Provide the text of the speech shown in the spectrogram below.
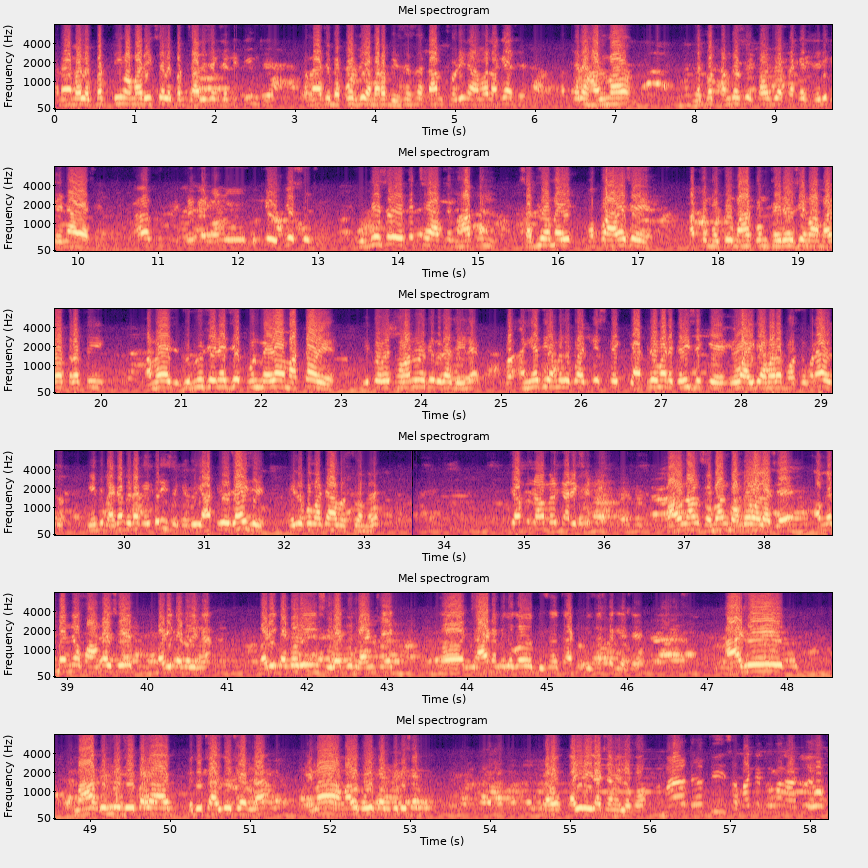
અને અમે લગભગ ટીમ અમારી છે લગભગ ચાલીસ એક જણની ટીમ છે. અમે આજે બપોરથી અમારા બિઝનેસના કામ છોડીને આમાં લાગ્યા છે. અત્યારે હાલમાં લગભગ પંદરસો એકાવન જેવા પેકેજ રેડી કરીને આવ્યા છે. આ ફૂડ કરવાનો મુખ્ય ઉદ્દેશ શું છે? ઉદ્દેશો એક જ છે આપણે મહાકુંભ સભ્યોમાં એક મોકો આવે છે આટલો મોટું મહાકુંભ થઈ રહ્યું છે એમાં અમારા તરફથી અમે રૂબરૂ જઈને જે પુण्य મેળવવા માંગતા હોઈએ એ તો હવે થવાનું નથી બધા જઈને પણ અહીંયાથી અમે લોકો એટલીસ્ટ કંઈક યાત્રીઓ માટે કરી શકીએ એવો આઈડિયા અમારા બોસ લોકોને આવ્યો હતો. અહીંયાથી બેઠા બેઠા કંઈ કરી શકીએ તો યાત્રીઓ જાય છે એ લોકો માટે આ વસ્તુ અમે જે આપણું નામ અને કાર્યક્ષેત્ર મારું નામ સોભાન બોમ્બેવાલા છે. અમે બંને ફાઉન્ડર છે બડી કટોરીના. બડી કટોરી સુરતનું બ્રાન્ડ છે. ચાટ અમે લોકો બિઝનેસ ચાટનું બિઝનેસ કરીએ છીએ. આ જે મહાકુંભનું જે પણ બધું ચાલતું છે હમણાં, એમાં અમારું થોડું કોન્ટ્રીબ્યુશન કરી રહ્યા છે અમે લોકો. અમારા તરફથી સમાજને થોડો નાનો એવો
